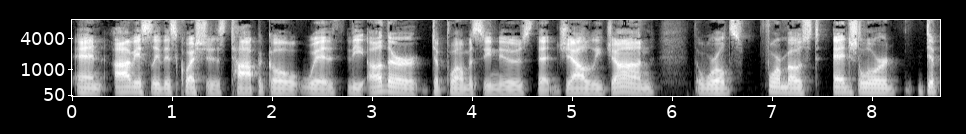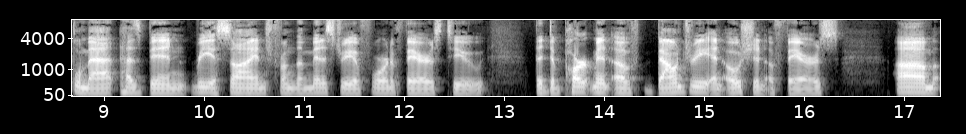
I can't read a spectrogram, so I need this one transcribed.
And obviously, this question is topical with the other diplomacy news that Zhao Lijian, the world's foremost edge lord diplomat, has been reassigned from the Ministry of Foreign Affairs to the Department of Boundary and Ocean Affairs. Um,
